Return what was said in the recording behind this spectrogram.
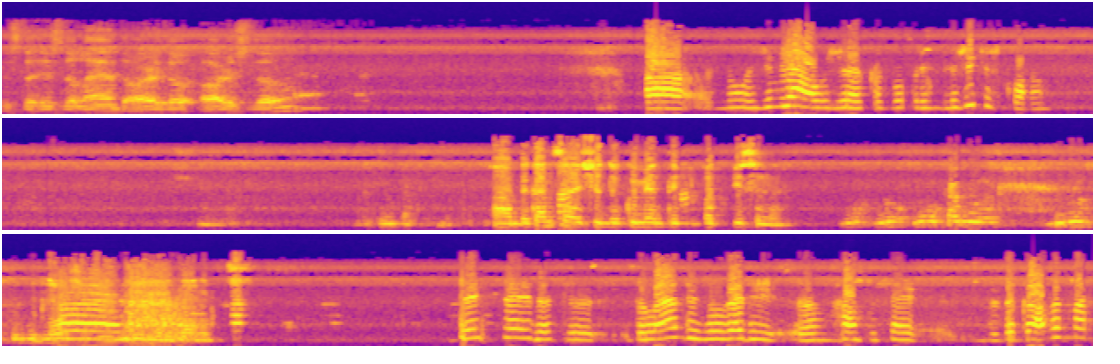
Is the is the land ours though? Ours though? А, ну, земля уже как бы принадлежит Искону. А, до конца еще документы не подписаны. Ну, ну, ну, как бы 90 будет. Но А. все будет, да, they say that uh, the land is already, um, how to say, the, the government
